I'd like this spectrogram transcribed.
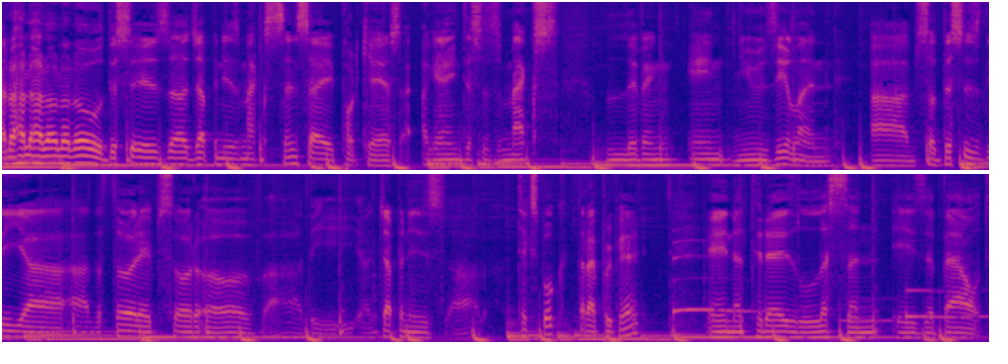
Hello, hello, hello, hello. This is uh, Japanese Max Sensei podcast. Again, this is Max living in New Zealand. Uh, so this is the uh, uh the third episode of uh, the uh, Japanese textbook that I prepared, and today's lesson is about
